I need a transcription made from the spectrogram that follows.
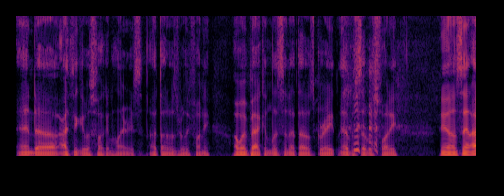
and uh, I think it was fucking hilarious. I thought it was really funny. I went back and listened. I thought it was great. The episode was funny. You know what I'm saying? I,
